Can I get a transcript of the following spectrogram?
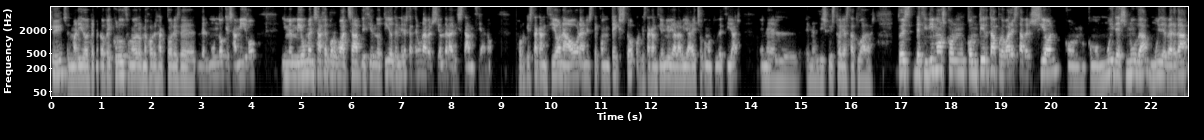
Sí, es el marido de Penélope Cruz, uno de los mejores actores de- del mundo, que es amigo, y me envió un mensaje por WhatsApp diciendo, tío, tendrías que hacer una versión de la distancia, ¿no? Porque esta canción ahora, en este contexto, porque esta canción yo ya la había hecho, como tú decías, en el, en el disco Historias Tatuadas. Entonces decidimos con, con Tirta probar esta versión con, como muy desnuda, muy de verdad.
